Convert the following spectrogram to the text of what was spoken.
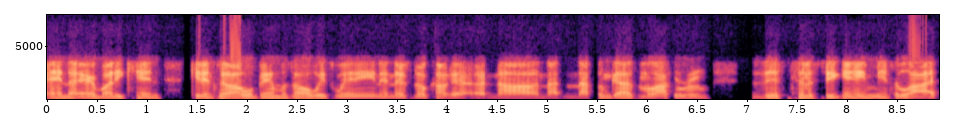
And uh, everybody can get into, oh well, Bama's always winning, and there's no comment. Uh, nah, not not them guys in the locker room. This Tennessee game means a lot,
